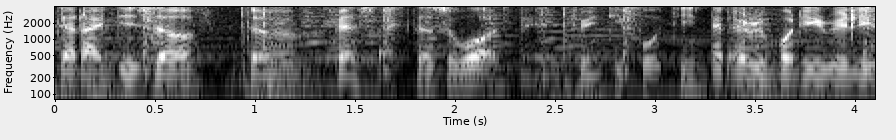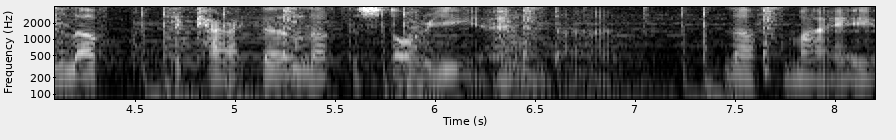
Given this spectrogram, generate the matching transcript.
That I deserved the Best Actors Award in 2014. That everybody really loved the character, loved the story, and uh, loved my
